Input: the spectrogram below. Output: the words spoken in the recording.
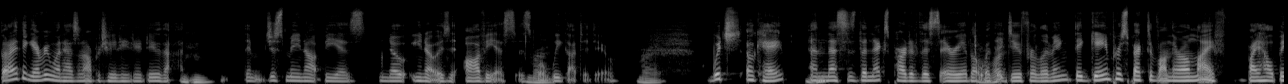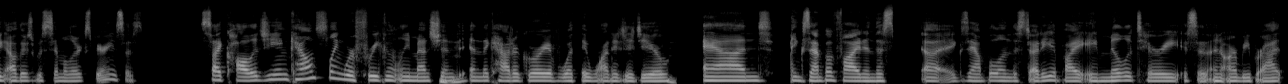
But I think everyone has an opportunity to do that. It just may not be as no, you know, as obvious as what we got to do. Right. Which okay, Mhm. and this is the next part of this area about what they do for a living. They gain perspective on their own life by helping others with similar experiences. Psychology and counseling were frequently mentioned Mhm. in the category of what they wanted to do Mm. and exemplified in this uh, example in the study by a military, it's an army brat.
